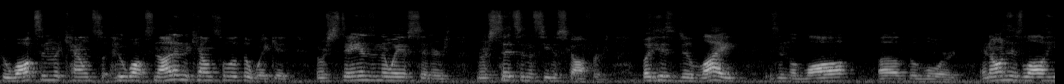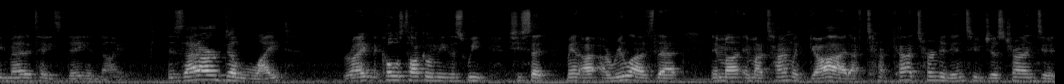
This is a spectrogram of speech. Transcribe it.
who walks in the counsel who walks not in the counsel of the wicked, nor stands in the way of sinners, nor sits in the seat of scoffers. But his delight is in the law of the Lord. And on his law he meditates day and night. Is that our delight? Right? Nicole was talking with me this week. She said, Man, I, I realized that in my in my time with God, I've t- kind of turned it into just trying to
